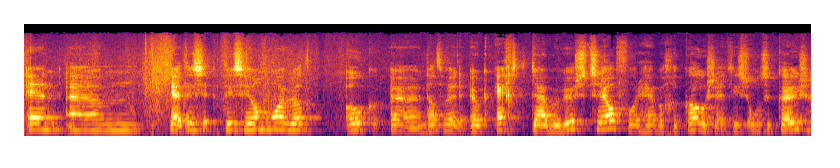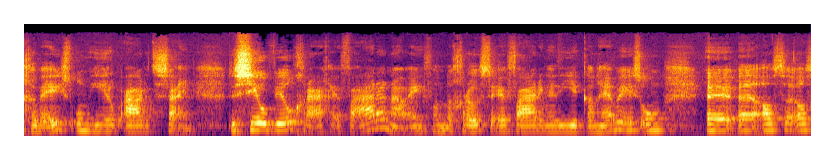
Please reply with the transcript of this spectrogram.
En um, ja, het is, het is heel mooi wat ook uh, dat we er ook echt daar bewust zelf voor hebben gekozen. Het is onze keuze geweest om hier op aarde te zijn. De ziel wil graag ervaren. Nou, een van de grootste ervaringen die je kan hebben is om uh, uh, als, als,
